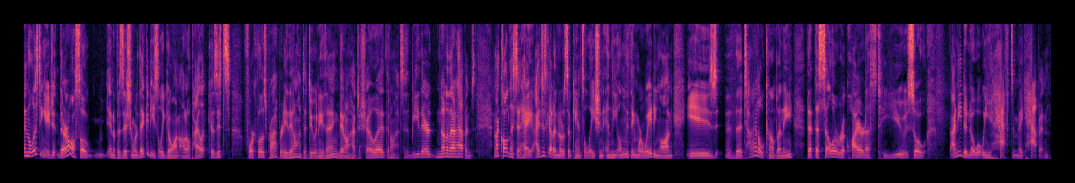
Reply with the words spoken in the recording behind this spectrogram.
And the listing agent, they're also in a position where they could easily go on autopilot because it's foreclosed property. They don't have to do anything. They don't have to show it. They don't have to be there. None of that happens. And I called and I said, "Hey, I just got a notice of cancellation, and the only thing we're waiting on is the title company that the seller required us to use." So I need to know what we have to make happen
